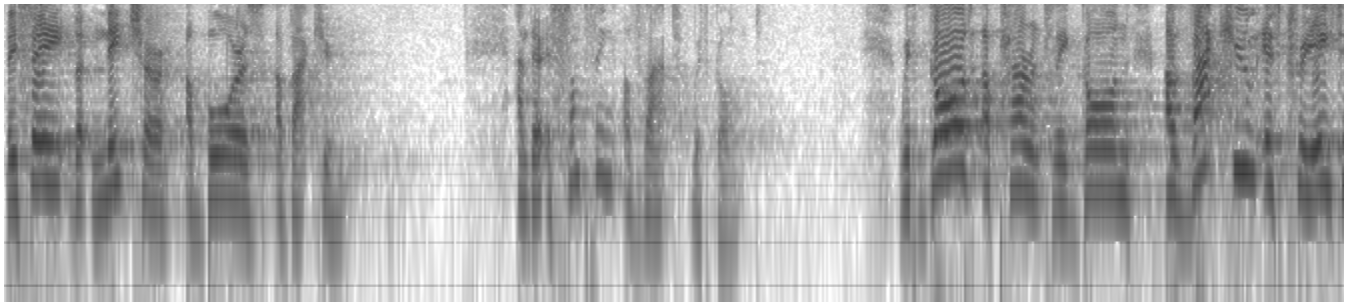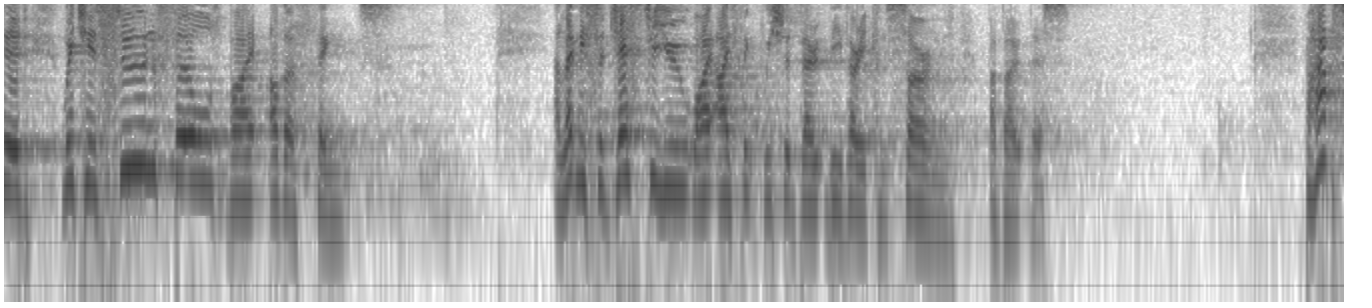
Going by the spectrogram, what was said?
They say that nature abhors a vacuum. And there is something of that with God. With God apparently gone, a vacuum is created which is soon filled by other things. And let me suggest to you why I think we should be very concerned about this. Perhaps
